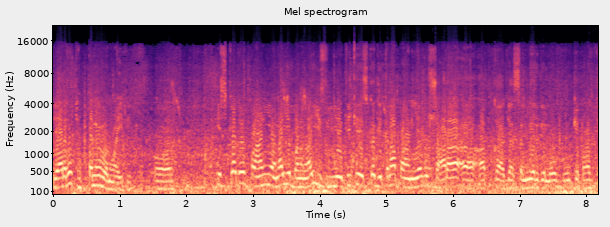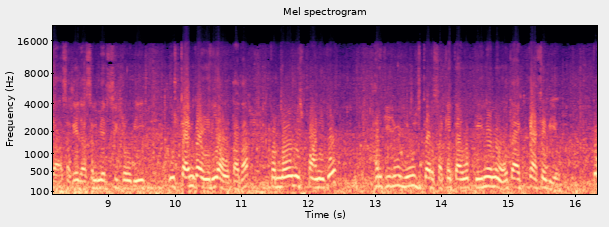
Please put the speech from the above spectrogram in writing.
ग्यारह सौ छप्पन में बनवाई थी। और इसका जो पानी है ना ये बनवाई इसलिए थी कि इसका जितना पानी है वो सारा आपका जैसलमेर के लोगों के पास जा सके जैसलमेर से जो भी उस टाइम का एरिया होता था तो लोग इस पानी को हर चीज़ में यूज़ कर सके चाहे वो पीने में हो चाहे कैसे भी हो। तो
